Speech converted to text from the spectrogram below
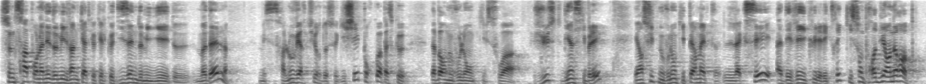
Ce ne sera pour l'année 2024 que quelques dizaines de milliers de modèles, mais ce sera l'ouverture de ce guichet. Pourquoi? Parce que d'abord, nous voulons qu'il soit juste, bien ciblé, et ensuite, nous voulons qu'il permette l'accès à des véhicules électriques qui sont produits en Europe,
